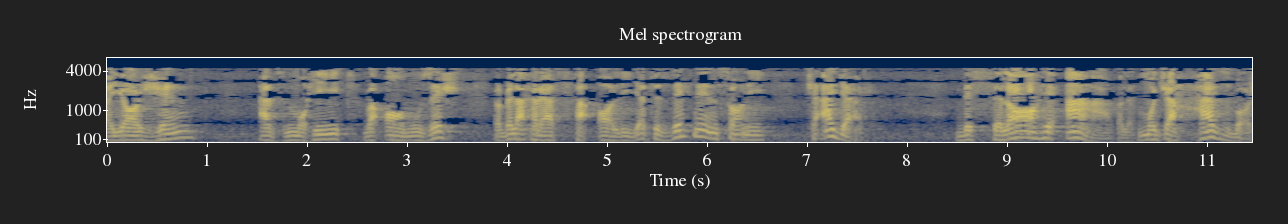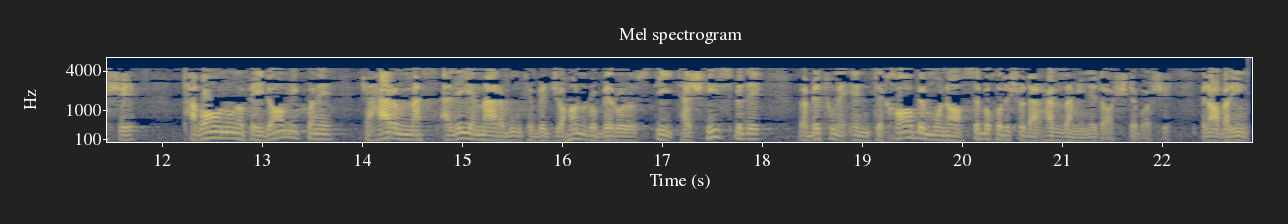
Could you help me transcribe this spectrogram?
و یا ژن از محیط و آموزش و بالاخره از فعالیت ذهن انسانی که اگر به صلاح عقل مجهز باشه توان اونو پیدا می‌کنه که هر مسئله مربوط به جهان رو به تشخیص بده و بتونه انتخاب مناسب خودش رو در هر زمینه داشته باشه. بنابراین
